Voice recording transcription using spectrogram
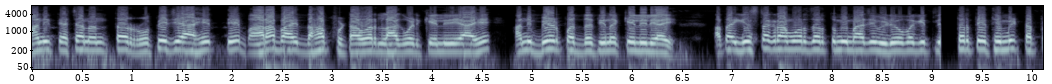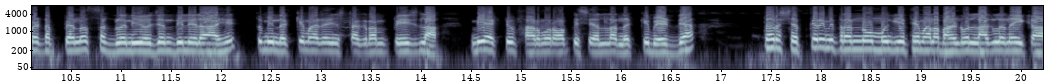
आणि त्याच्यानंतर रोपे जे आहेत ते बारा बाय दहा फुटावर लागवड केलेली आहे आणि बेड पद्धतीनं केलेली आहे. आता इंस्टाग्रामवर जर तुम्ही माझे व्हिडिओ बघितले तर तेथे मी टप्प्याटप्प्यानं सगळं नियोजन दिलेलं आहे. तुम्ही नक्की माझ्या इंस्टाग्राम पेजला मी ऍक्टिव्ह फार्मर ऑफिशियलला नक्की भेट द्या. तर शेतकरी मित्रांनो मग येथे मला भांडवल लागलं नाही का?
